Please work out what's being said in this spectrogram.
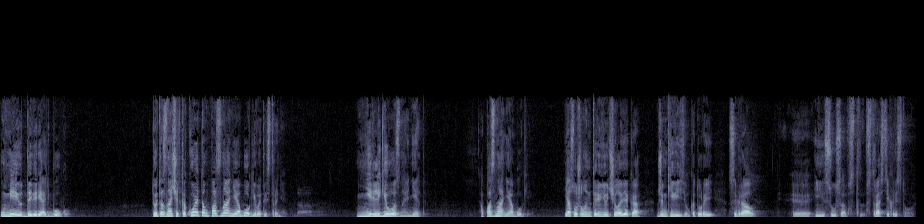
умеют доверять Богу, то это значит, какое там познание о Боге в этой стране? Не религиозное, нет, а познание о Боге. Я слушал интервью человека, Джим Кивизел, который сыграл э, Иисуса в, «Страсти Христовой»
